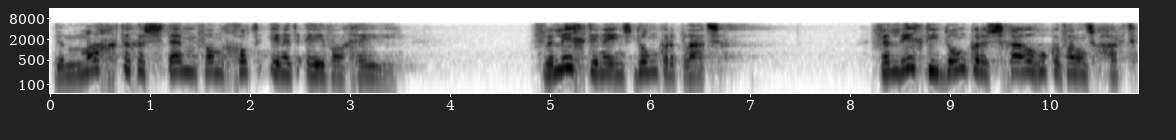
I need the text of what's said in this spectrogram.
De machtige stem van God in het evangelie. Verlicht ineens donkere plaatsen. Verlicht die donkere schuilhoeken van ons hart.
